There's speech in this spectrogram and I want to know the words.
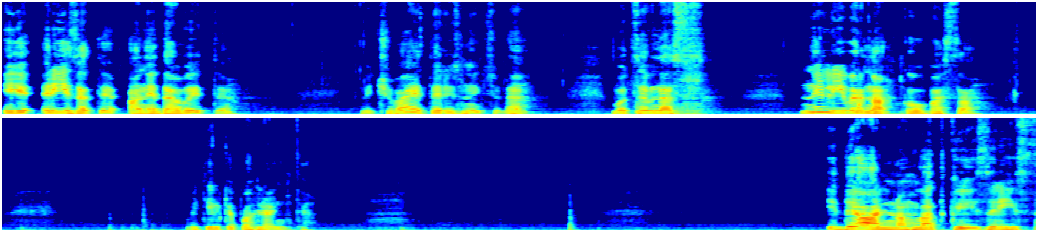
І різати, а не давити. Відчуваєте різницю, да? Бо це в нас не ліверна ковбаса. Ви тільки погляньте. Ідеально гладкий зріз.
